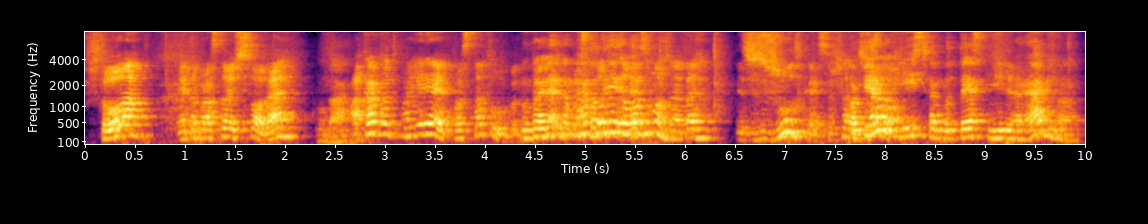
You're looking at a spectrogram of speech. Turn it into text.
Что? Это простое число, да? Ну да. А как вот проверяют простоту? Ну, проверка как простоты вот это возможно? Это, жуткое совершенно Во-первых, есть как бы тест Миллера-Рябина,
